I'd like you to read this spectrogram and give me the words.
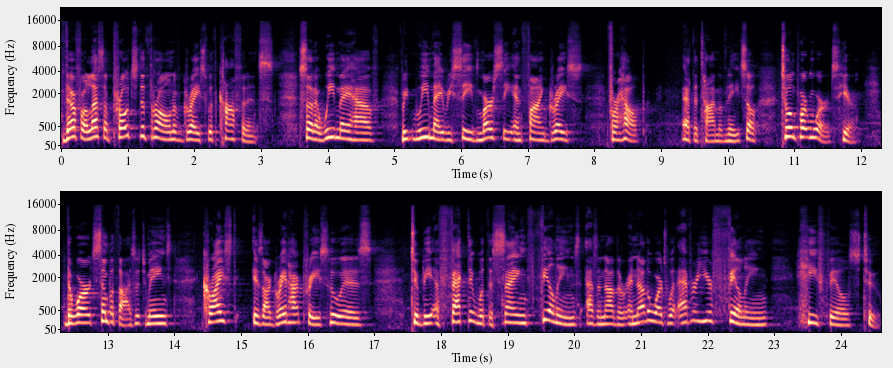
Therefore, let's approach the throne of grace with confidence, so that we may have we may receive mercy and find grace for help at the time of need. So, two important words here. The word sympathize, which means Christ is our great high priest who is to be affected with the same feelings as another. In other words, whatever you're feeling, he feels too.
